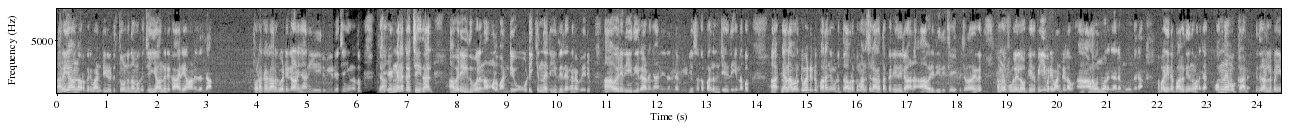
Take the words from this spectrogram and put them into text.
അറിയാവുന്നവർക്ക് ഒരു വണ്ടി എടുത്തുകൊണ്ട് നമുക്ക് ചെയ്യാവുന്ന ഒരു കാര്യമാണ് ഇതെല്ലാം തുടക്കക്കാർക്ക് വേണ്ടിയിട്ടാണ് ഞാൻ ഈ ഒരു വീഡിയോ ചെയ്യുന്നതും. എങ്ങനെയൊക്കെ ചെയ്താൽ അവർ ഇതുപോലെ നമ്മൾ വണ്ടി ഓടിക്കുന്ന രീതിയിൽ എങ്ങനെ വരും ആ ഒരു രീതിയിലാണ് ഞാൻ ഇതിനെ വീഡിയോസ് ഒക്കെ പലതും ചെയ്തിരിക്കുന്നത്. അപ്പം ഞാൻ അവർക്ക് വേണ്ടിയിട്ട് പറഞ്ഞു കൊടുത്തു. അവർക്ക് മനസ്സിലാകത്തക്ക രീതിയിലാണ് ആ ഒരു രീതി ചെയ്യിപ്പിച്ചത്. അതായത് നമ്മൾ ഫുള്ളി ലോക്ക് ചെയ്തപ്പോൾ ഈ ഒരു വണ്ടിയുടെ അളവെന്ന് പറഞ്ഞാൽ മൂന്നര. അപ്പൊ ഇതിന്റെ പകുതി എന്ന് പറഞ്ഞാൽ ഒന്നേ മുക്കാൽ ഇത് കണ്ടില്ല? ഇപ്പൊ ഈ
